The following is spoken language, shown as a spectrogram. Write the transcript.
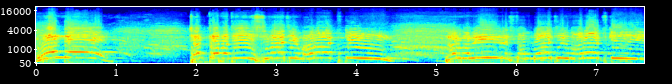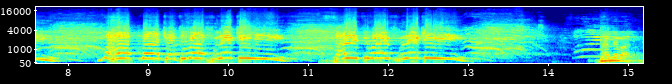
वंदे! छत्रपती शिवाजी महाराज की! धर्मवीर संभाजी महाराज की! महात्मा ज्योतिबा फुले की! सावित्रीबाई फुले की! धन्यवाद।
